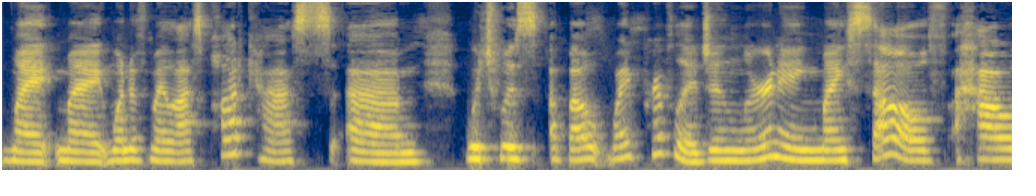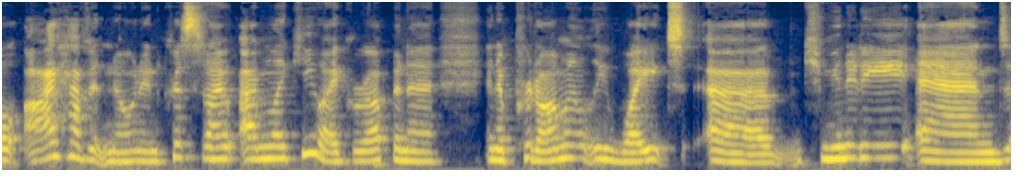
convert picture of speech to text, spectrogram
my my one of my last podcasts, um, which was about white privilege and learning myself how I haven't known. And Kristen, I, am like you. I grew up in a in a predominantly white uh, community, and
